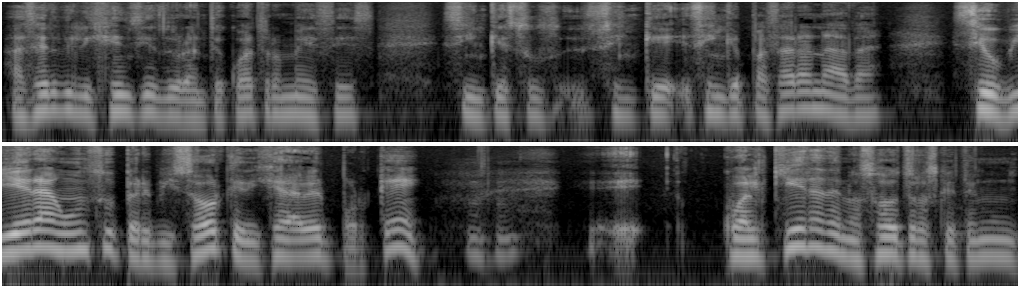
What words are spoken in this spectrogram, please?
hacer diligencias durante cuatro meses sin que, sin que, sin que pasara nada, si hubiera un supervisor que dijera, a ver, ¿por qué? cualquiera de nosotros que tenga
